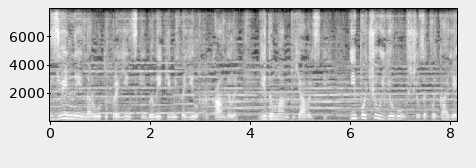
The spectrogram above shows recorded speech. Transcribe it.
Звільни народ український, великий Міхаїл Архангеле, від оман дьявольських, і почуй його, що закликає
